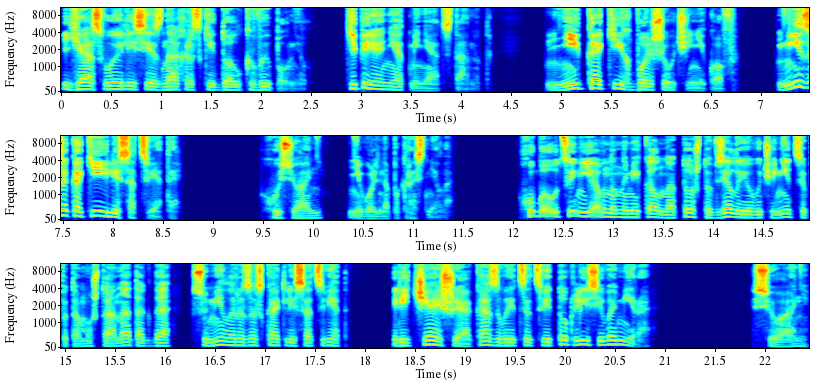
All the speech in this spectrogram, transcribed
Я свой лисье-знахарский долг выполнил. Теперь они от меня отстанут. Никаких больше учеников. Ни за какие лесоцветы». Хусюань невольно покраснела. Хубао Цинь явно намекал на то, что взял ее в ученицы, потому что она тогда сумела разыскать лисоцвет. Редчайший, оказывается, цветок лисьего мира. «Сюань»,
